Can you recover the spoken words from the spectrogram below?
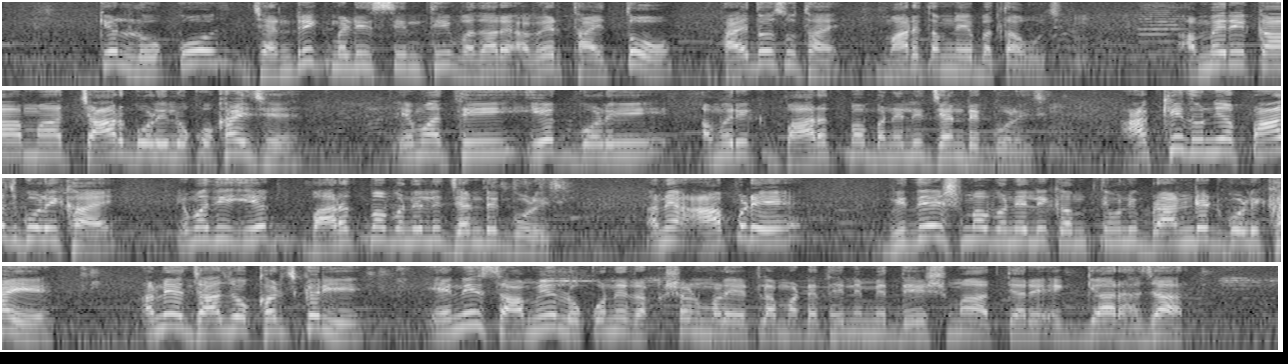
કે લોકો જેનરિક મેડિસિનથી વધારે અવેર થાય તો ફાયદો શું થાય? મારે તમને એ બતાવવું છે. અમેરિકામાં ચાર ગોળી લોકો ખાય છે. એમાંથી એક ગોળી અમેરિક ભારતમાં બનેલી જેનરિક ગોળી છે. આખી દુનિયા પાંચ ગોળી ખાય, એમાંથી એક ભારતમાં બનેલી જેનરિક ગોળી છે. અને આપણે વિદેશમાં બનેલી કંપનીઓની બ્રાન્ડેડ ગોળી ખાઈએ અને જાજો ખર્ચ કરીએ, એની સામે લોકોને રક્ષણ મળે એટલા માટે થઈને મેં દેશમાં અત્યારે અગિયાર હજાર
